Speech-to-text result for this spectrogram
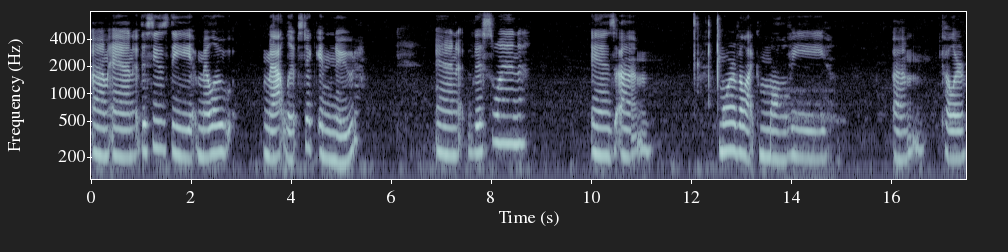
Um, and this is the Mellow Matte Lipstick in Nude. And this one is um, more of a like mauve um, color.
